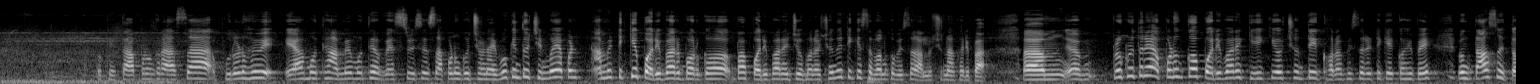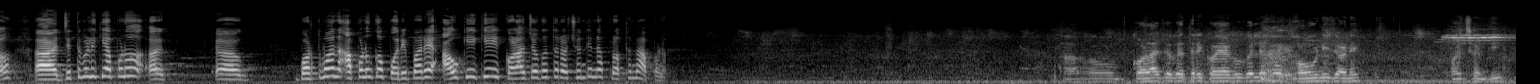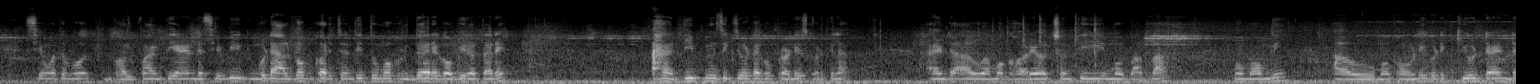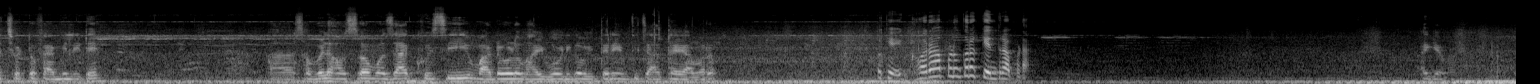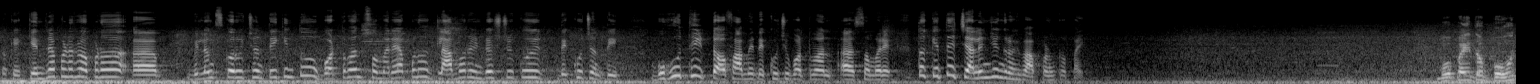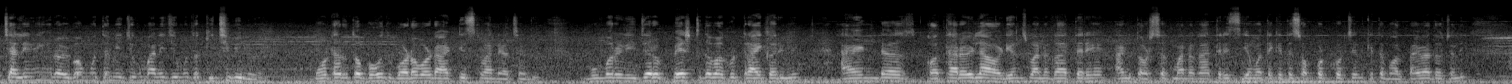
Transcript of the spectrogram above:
ଓକେ ତ ଆପଣଙ୍କର ଆଶା ପୂରଣ ହୁଏ ଏହା ମଧ୍ୟ ଆମେ ମଧ୍ୟ ବେଷ୍ଟ ବିଶେଷ ଆପଣଙ୍କୁ ଜଣାଇବୁ କିନ୍ତୁ ଚିନ୍ମୟ ଆପଣ ଆମେ ଟିକେ ପରିବାର ବର୍ଗ ବା ପରିବାରରେ ଯେଉଁମାନେ ଅଛନ୍ତି ଟିକେ ସେମାନଙ୍କ ବିଷୟରେ ଆଲୋଚନା କରିବା ପ୍ରକୃତରେ ଆପଣଙ୍କ ପରିବାରରେ କିଏ କିଏ ଅଛନ୍ତି ଘର ବିଷୟରେ ଟିକେ କହିବେ ଏବଂ ତା ସହିତ ଯେତେବେଳେ କି ଆପଣ ବର୍ତ୍ତମାନ ଆପଣଙ୍କ ପରିବାରରେ ଆଉ କିଏ କିଏ କଳା ଜଗତରେ ଅଛନ୍ତି ନା ପ୍ରଥମେ ଆପଣ କଳା ଜଗତରେ କହିବାକୁ ଗଲେ ମୋ ଭଉଣୀ ଜଣେ ଅଛନ୍ତି सी मत बहुत भल पाती एंड सी भी गोटे आलबम कर तुम हृदय गभीरतार दीप म्यूजिक जोटा को प्रड्यूस कर एंड आम घरे अच्छा मो बाबा मो मम्मी आउ भी गोटे क्यूट एंड छोट फैमिलीटे सब हस मजा खुशी माडगोड़ भाई भौणी भितर एमती चलता है आमर ओके घर आपंकर केन्द्रापड़ा ଆଜ୍ଞା ଓକେ କେନ୍ଦ୍ରାପଡ଼ାରୁ ଆପଣ ବିଲଙ୍ଗସ୍ କରୁଛନ୍ତି କିନ୍ତୁ ବର୍ତ୍ତମାନ ସମୟରେ ଆପଣ ଗ୍ଲାମର ଇଣ୍ଡଷ୍ଟ୍ରିକୁ ଦେଖୁଛନ୍ତି ବହୁତ ହି ଟଫ୍ ଆମେ ଦେଖୁଛୁ ବର୍ତ୍ତମାନ ସମୟରେ ତ କେତେ ଚ୍ୟାଲେଞ୍ଜିଂ ରହିବ ଆପଣଙ୍କ ପାଇଁ ମୋ ପାଇଁ ତ ବହୁତ ଚ୍ୟାଲେଞ୍ଜିଂ ରହିବ ମୁଁ ତ ନିଜକୁ ମାନିଛି ମୁଁ ତ କିଛି ବି ନୁହେଁ ମୋ ଠାରୁ ତ ବହୁତ ବଡ଼ ବଡ଼ ଆର୍ଟିଷ୍ଟ ମାନେ ଅଛନ୍ତି ମୁଁ ମୋର ନିଜର ବେଷ୍ଟ ଦେବାକୁ ଟ୍ରାଏ କରିବି ଆଣ୍ଡ କଥା ରହିଲା ଅଡ଼ିଏନ୍ସମାନଙ୍କ ହାତରେ ଆଣ୍ଡ ଦର୍ଶକମାନଙ୍କ ହାତରେ ସିଏ ମୋତେ କେତେ ସପୋର୍ଟ କରୁଛନ୍ତି କେତେ ଭଲ ପାଇବା ଦେଉଛନ୍ତି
